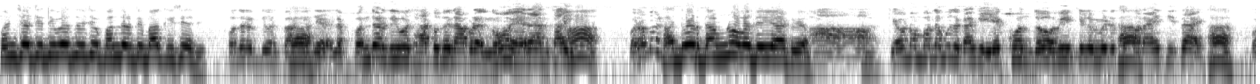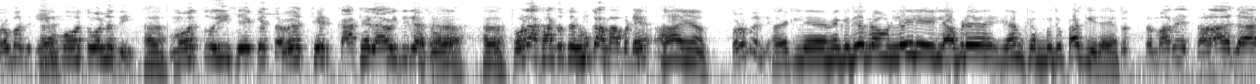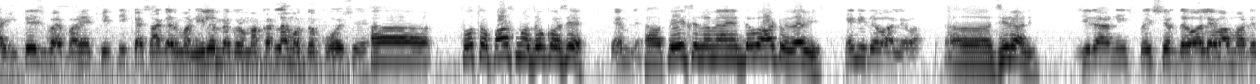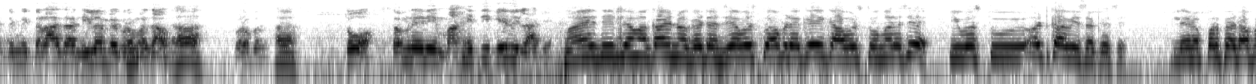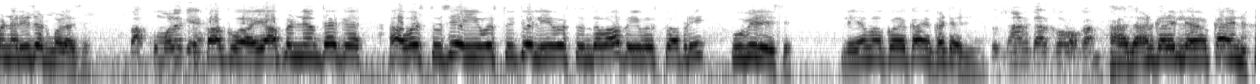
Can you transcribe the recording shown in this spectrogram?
પંચ્યાસી દિવસનું છે પંદરથી બાકી છે પંદર દિવસ બાકી છે એટલે પંદર દિવસ હાટું થઈને આપણે નો હેરાન થાય. હા. બરાબર ને? આ નો વધે એ એમ. હા હા. કેવાનો મતલબ છે કારણ કે એક ખોન દસ વીસ કિલોમીટર તમારે અહીંથી થાય. હા. એ મહત્વ નથી. મહત્વ એ છે કે તમે ઠેઠ કાંઠે લાવી દીધા છો. હા, હા. તો થોડા ખાટું થઈને શું કામ આપણે? હા એમ. બરોબર ને? એટલે મેં કીધું એક રાઉન્ડ લઈ લઈએ એટલે આપણે એમ કેમ બધું પાકી જાય તો તમારે તળાજા હિતેશભાઈ પાસે ખેતી કા સાગરમાં નીલમ એગ્રોમાં કેટલામાં ધક્કો હશે? આ ચોથો પાંચમો ધોકો છે. એમ ને? હા પેસલ અમે અહીંયા દવા હાટું જ આવી. એની દવા લેવા? જીરાની. જીરાની સ્પેશિયલ દવા લેવા માટે તમે તળાજા નીલમ એગ્રોમાં જાઓ. હા. બરોબર? હા. તો તમને એની માહિતી કેવી લાગે? માહિતી એટલે એમાં કાંઈ ન ઘટે. જે વસ્તુ આપણે કહીએ કે આ વસ્તુ અમારે છે એ વસ્તુ અટકાવી શકે છે. એટલે એનો પરફેક્ટ આપણને રિઝલ્ટ મળે છે. પાક્કું મળે કે? પાકું એ આપણને એમ થાય કે આ વસ્તુ છે એ વસ્તુ જો એટલે એ વસ્તુ દવા આપે એ વસ્તુ આપણી ઊભી રહી છે. એટલે એમાં કોઈ કાંઈ ઘટે નહીં. તો જાણકાર ખરો કા હા જાણકાર એટલે કાંઈ ન.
